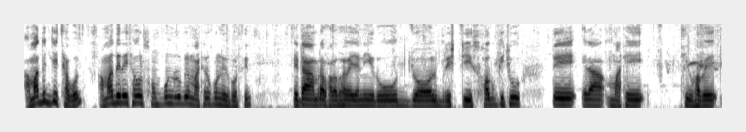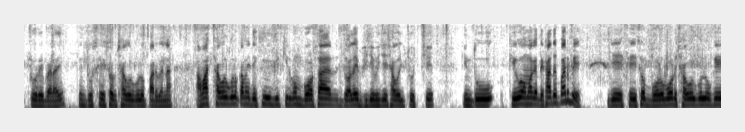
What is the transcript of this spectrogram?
আমাদের যে ছাগল, আমাদের এই ছাগল সম্পূর্ণরূপে মাঠের উপর নির্ভরশীল। এটা আমরা ভালোভাবে জানি, রোদ, জল, বৃষ্টি সব কিছুতে এরা মাঠে ঠিকভাবে চড়ে বেড়ায়। কিন্তু সেই সব ছাগলগুলো পারবে না। আমার ছাগলগুলোকে আমি দেখি যে কীরকম বর্ষার জলে ভিজে ভিজে ছাগল চড়ছে। কিন্তু কেউ আমাকে দেখাতে পারবে? যে সেই সব বড় বড় ছাগলগুলোকে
